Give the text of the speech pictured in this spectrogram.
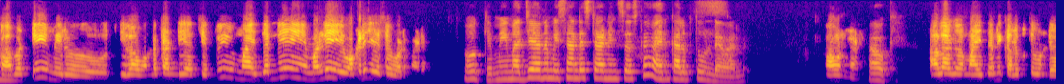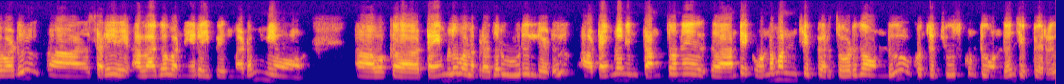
కాబట్టి మీరు ఇలా ఉండకండి అని చెప్పి మా ఇద్దరిని మళ్ళీ ఒకటి చేసేవాడు మేడం. ఓకే. మీ మధ్య ఏమైనా మిస్అండర్స్టాండింగ్స్ వస్తే ఆయన కలుపుతూ ఉండేవాళ్ళు? అవును మేడం. ఓకే. అలాగా మా ఇద్దరిని కలుపుతూ ఉండేవాడు. సరే అలాగా వన్ ఇయర్ అయిపోయింది మేడం. మేము ఒక టైంలో వాళ్ళ బ్రదర్ ఊరు వెళ్ళాడు ఆ టైంలో నేను తనతోనే అంటే ఉండమని చెప్పారు తోడుగా ఉండు కొంచెం చూసుకుంటూ ఉండు అని చెప్పారు.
